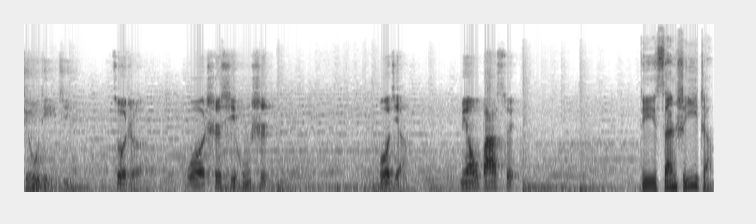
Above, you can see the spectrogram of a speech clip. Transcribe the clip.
九鼎记》，作者我吃西红柿，播讲喵八岁。第三十一章，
